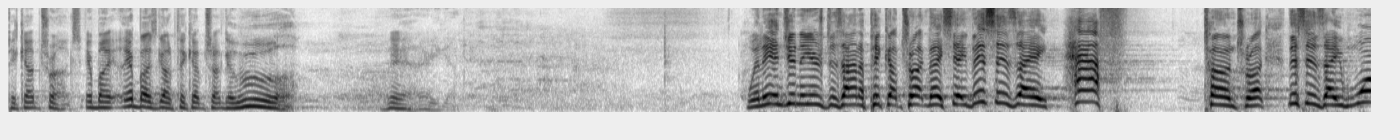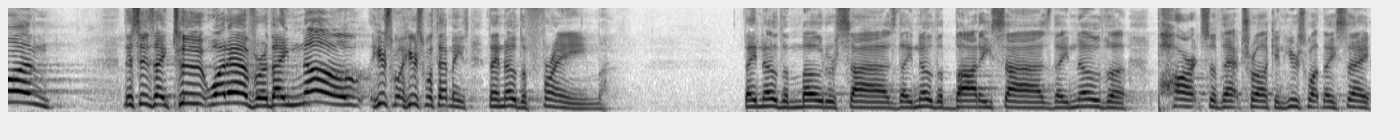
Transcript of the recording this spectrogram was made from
Pickup trucks. Everybody, everybody's got a pickup truck. Go, ooh. Yeah, When engineers design a pickup truck, they say this is a half ton truck, this is a one, this is a two, whatever. They know, here's what, here's what that means they know the frame. They know the motor size, they know the body size, they know the parts of that truck, and here's what they say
